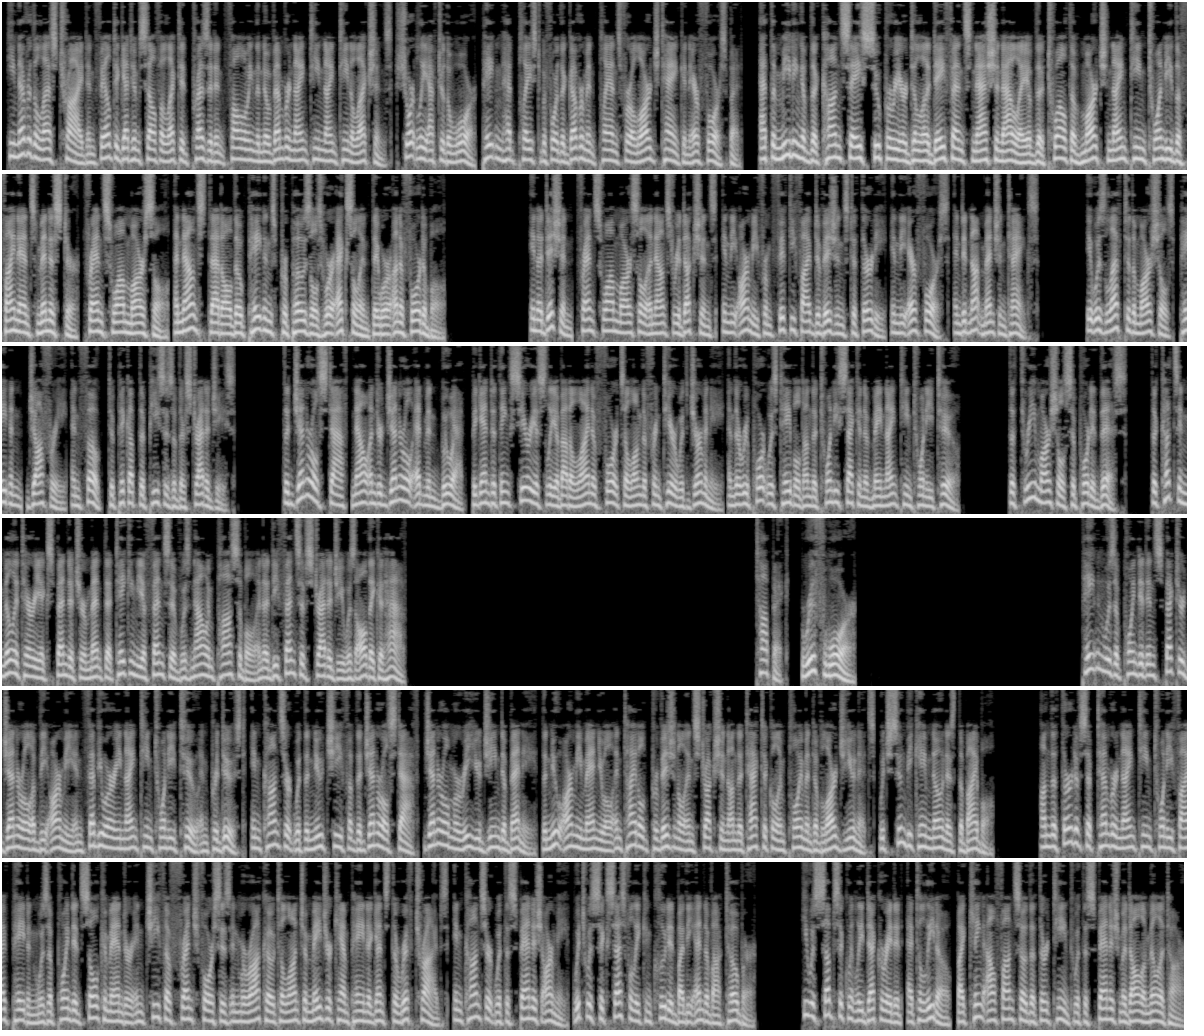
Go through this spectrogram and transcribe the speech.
He nevertheless tried and failed to get himself elected president following the November 1919 elections. Shortly after the war, Pétain had placed before the government plans for a large tank and air force but at the meeting of the Conseil supérieur de la défense nationale of 12 March 1920 the finance minister, François-Marsal, announced that although Pétain's proposals were excellent they were unaffordable. In addition, François-Marsal announced reductions, in the army from 55 divisions to 30, in the Air Force, and did not mention tanks. It was left to the marshals, Pétain, Joffre, and Foch, to pick up the pieces of their strategies. The General Staff, now under General Edmund Buat, began to think seriously about a line of forts along the frontier with Germany, and their report was tabled on the 22nd of May 1922. The three marshals supported this. The cuts in military expenditure meant that taking the offensive was now impossible and a defensive strategy was all they could have. Rif War Pétain was appointed Inspector General of the Army in February 1922 and produced, in concert with the new Chief of the General Staff, General Marie-Eugène Debeney, the new Army manual entitled Provisional Instruction on the Tactical Employment of Large Units, which soon became known as the Bible. On 3 September 1925 Pétain was appointed sole commander-in-chief of French forces in Morocco to launch a major campaign against the Rif tribes, in concert with the Spanish army, which was successfully concluded by the end of October. He was subsequently decorated, at Toledo, by King Alfonso XIII with the Spanish Medalla Militar.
